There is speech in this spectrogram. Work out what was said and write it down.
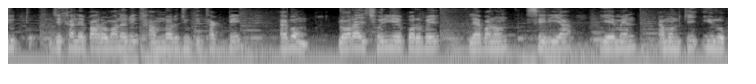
যুদ্ধ, যেখানে পারমাণবিক হামলার ঝুঁকি থাকবে এবং লড়াই ছড়িয়ে পড়বে লেবানন, সিরিয়া, ইয়েমেন, এমনকি ইউরোপ।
